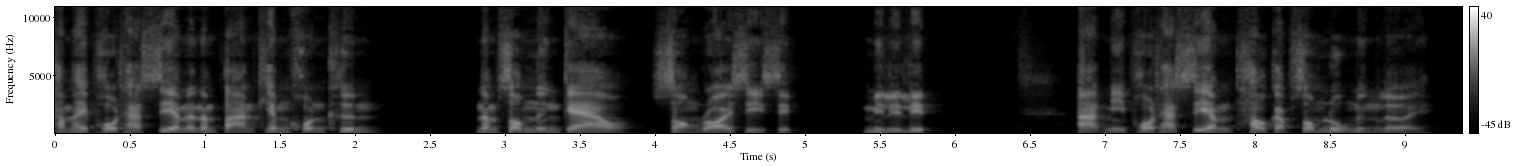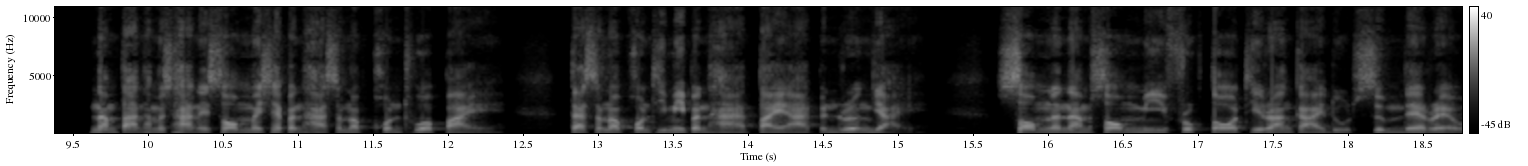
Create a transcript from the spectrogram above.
ทำให้โพแทสเซียมและน้ำตาลเข้มข้นขึ้น น้ำส้ม 1 แก้ว 240 มิลลิลิตร อาจมีโพแทสเซียมเท่ากับส้มลูกหนึ่งเลย น้ำตาลธรรมชาติในส้มไม่ใช่ปัญหาสำหรับคนทั่วไป แต่สำหรับคนที่มีปัญหาไตอาจเป็นเรื่องใหญ่ ส้มและน้ำส้มมีฟรุกโตสที่ร่างกายดูดซึมได้เร็ว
